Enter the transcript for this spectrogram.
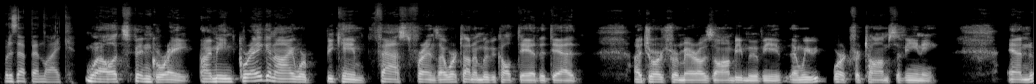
what has that been like? Well, it's been great. I mean, Greg and I were became fast friends. I worked on a movie called Day of the Dead, a George Romero zombie movie, and we worked for Tom Savini. And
